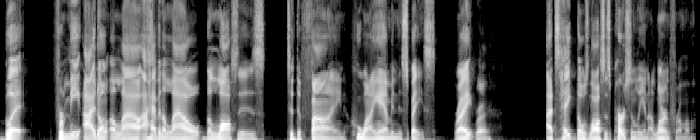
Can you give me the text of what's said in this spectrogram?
But for me, I don't allow, I haven't allowed the losses to define who I am in this space, right? Right. I take those losses personally and I learn from them.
